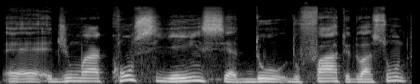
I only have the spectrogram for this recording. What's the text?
é, de uma consciência ciência do, do fato e do assunto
